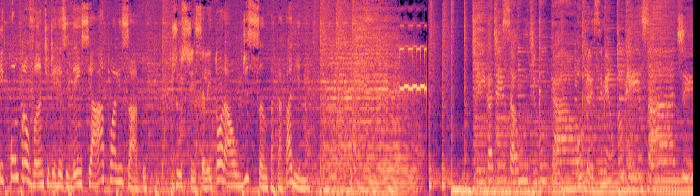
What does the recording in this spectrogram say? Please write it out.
e comprovante de residência atualizado. Justiça Eleitoral de Santa Catarina. Dica de saúde bucal. Oferecimento. Risate.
